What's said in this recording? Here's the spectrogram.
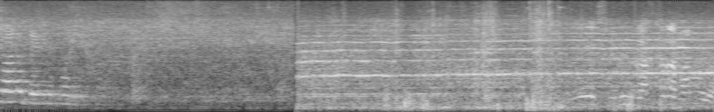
চলো বেরিয়ে পড়ি। রাস্তাটা ভাঙলো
